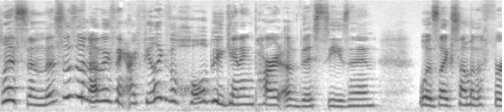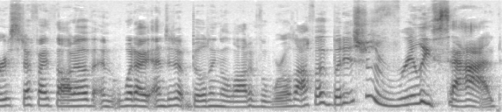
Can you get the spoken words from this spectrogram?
Listen, this is another thing. I feel like the whole beginning part of this season was like some of the first stuff I thought of and what I ended up building a lot of the world off of, but it's just really sad.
